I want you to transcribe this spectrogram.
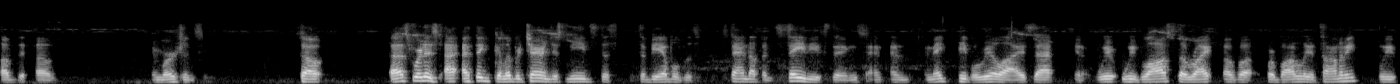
of the, of emergency. So that's where it is. I, I think a libertarian just needs to to be able to stand up and say these things and, and make people realize that you know we, we've lost the right of uh, for bodily autonomy. We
